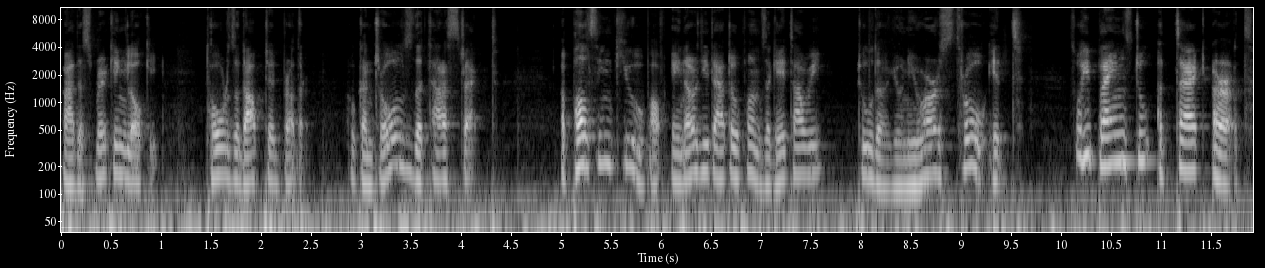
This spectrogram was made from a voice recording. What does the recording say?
by the smirking Loki, Thor's adopted brother, who controls the Tesseract, a pulsing cube of energy that opens a gateway to the universe through it. So he plans to attack Earth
